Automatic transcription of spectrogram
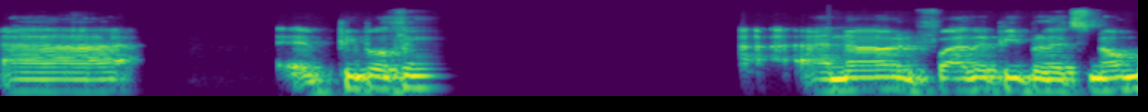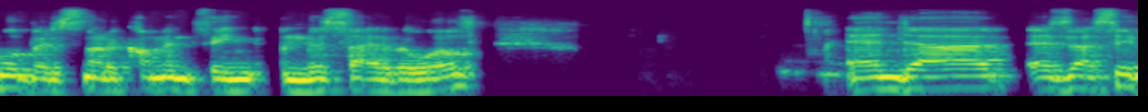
Uh, people think I know for other people it's normal, but it's not a common thing on this side of the world. And uh, as I said,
